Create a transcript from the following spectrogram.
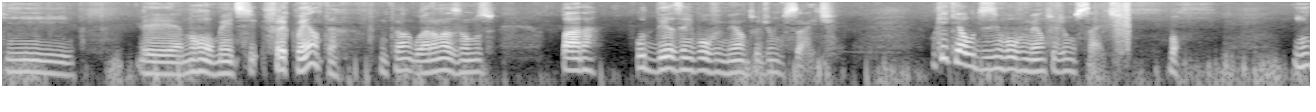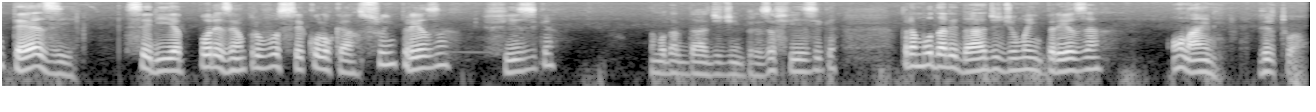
que é, normalmente se frequenta. Então agora nós vamos para o desenvolvimento de um site. O que é o desenvolvimento de um site? Bom, em tese seria, por exemplo, você colocar sua empresa física na modalidade de empresa física para a modalidade de uma empresa online, virtual.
